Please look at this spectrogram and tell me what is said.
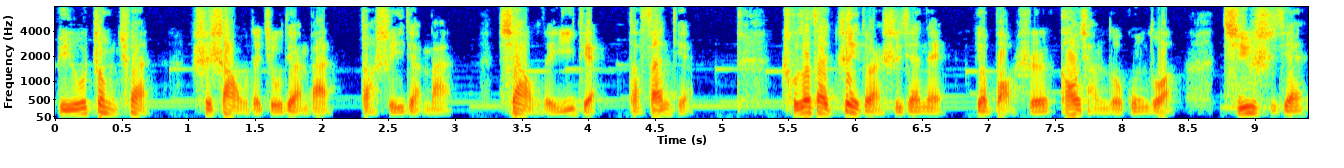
比如证券是上午的九点半到十一点半，下午的一点到三点，除了在这段时间内要保持高强度的工作，其余时间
